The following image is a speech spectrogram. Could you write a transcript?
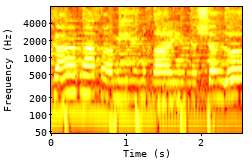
סוכת רחמים, חיים ושלום,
